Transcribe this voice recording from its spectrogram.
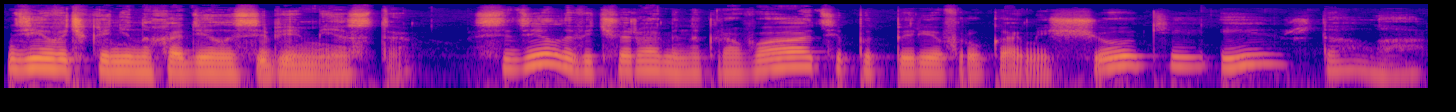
Девочка не находила себе места. Сидела вечерами на кровати, подперев руками щеки и ждала.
